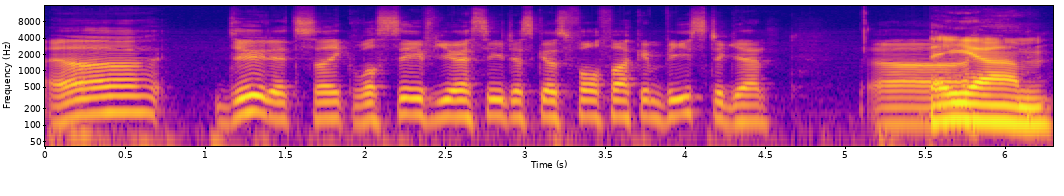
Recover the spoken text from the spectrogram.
Uh, dude, it's like we'll see if USC just goes full fucking beast again. Uh, They um,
